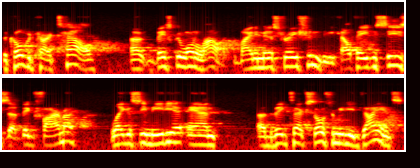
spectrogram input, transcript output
the COVID cartel uh, basically won't allow it. The Biden administration, the health agencies, uh, big pharma, legacy media, and uh, the big tech social media giants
